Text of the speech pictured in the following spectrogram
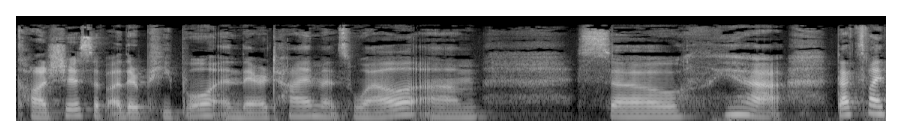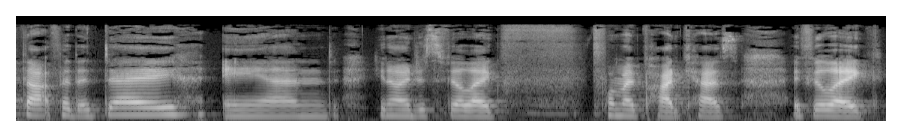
conscious of other people and their time as well. Um, so, yeah, that's my thought for the day. And, you know, I just feel like f- for my podcast, I feel like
